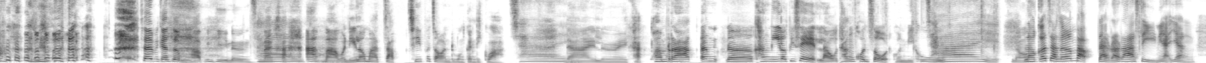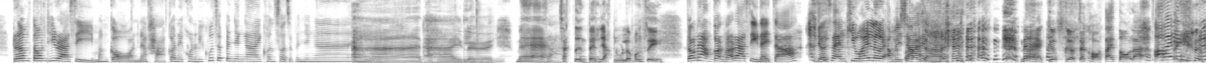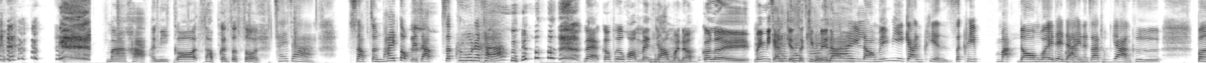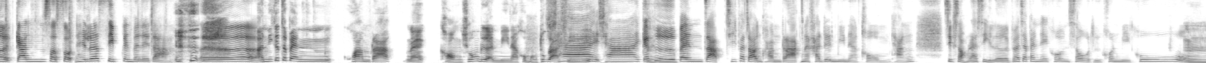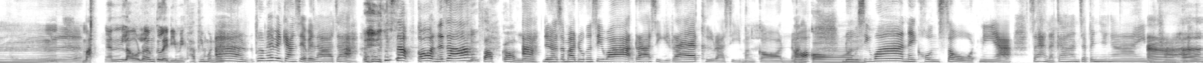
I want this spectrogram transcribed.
ใช่เป็นการเสริมทับอีกทีหนึ่งใช่นะคะอะค่ะมาวันนี้เรามาจับ ชีพจรดวงกันดีกว่า ใช่ ได้เลยค่ะ ความรักเอิ่มเอ่อครั้งนี้เราพิเศษเราทั้งคนโสดคนมีคู่ ใช่เนาะเราก็จะเริ่มแบบแต่ละราศีเนี่ยอย่างเริ่มต้นที่ราศีมังกรนะคะ ก็ในคนมีคู่จะเป็นยังไง คนโสดจะเป็นยังไงอ่าได้เลยอะไรอย่างนี้แม่จ้ะชักตื่นเต้นอยากรู้แล้วบ้างสิ ต้องถามก่อนว่าราศีไหนจ๊ะ เดี๋ยวแซงคิวให้เลยเอาไม่ใช่ไม่ใช่แม่เกือบเกือบจะขอใต้โต๊ะละเอ้ย มาค่ะ อันนี้ก็สับกันสดใช่จ้ะสับจนไพ่ตกเลยจับสักครู่นะคะๆแม่ก็เพื่อความแม่นยำอะเนอะก็เลยไม่มีการเขียนสคริปต์ใดใช่ๆเราไม่มีการเขียนสคริปต์หมักดองไว้ใดๆนะจ๊ะทุกอย่างคือ เปิดกันสดๆ ให้เลือดซิปกันไปเลยจ้ะเออๆอันนี้ก็จะเป็นความรักเนี่ยของช่วงเดือนมีนาคมของทุกราศีใช่ใช่ก็คืออมเป็นจับชีพจรความรักนะคะ เดือนมีนาคมทั้ง 12 ราศีเลยไม่ว่าจะเป็นในคนโสดหรือคนมีคู่อืเอมอมา งั้นเราเริ่มกันเลยดีไหมคะพี่มนุษย์อ่าเพื่อไม่ให้เป็นการเสียเวลาจ้ะสับก่อนนะจ๊ะสับก่อนเลอะยเดี๋ยวเราจะมาดูกันซิว่าราศีแรกคือราศีมังกรมังเนาะกรดูซิว่าในคนโสดเนี่ย สถานการณ์จะเป็นยังไงนะคะอ่า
